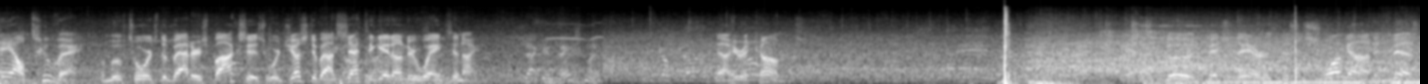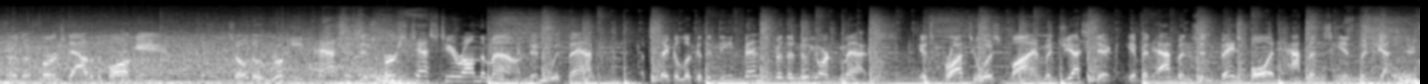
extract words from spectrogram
Altuve will move towards the batter's boxes. We're just about set to get underway tonight. Now here it comes. Good pitch there as this is swung on and missed for the first out of the ball game. So the rookie passes his first test here on the mound. And with that, let's take a look at the defense for the New York Mets. It's brought to us by Majestic. If it happens in baseball, it happens in Majestic.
